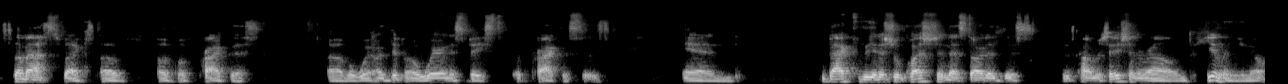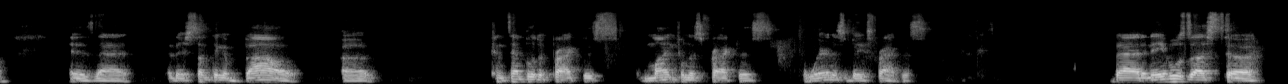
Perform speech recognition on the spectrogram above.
some aspects of of, of practice of aware, different awareness based practices. And back to the initial question that started this this conversation around healing you know is that there's something about uh, contemplative practice mindfulness practice awareness based practice that enables us to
